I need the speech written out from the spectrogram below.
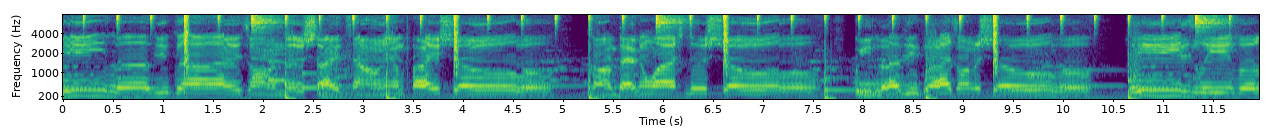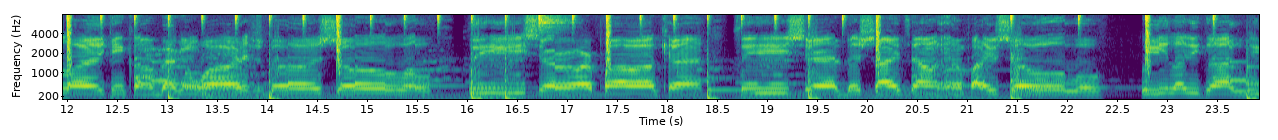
We love you guys on the Chi Town Empire Show. Come back and watch the show. We love you guys on the show. Please leave a like and come back and watch the show. Please share our podcast. Please share the Chi Town Empire Show. We love you guys. We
